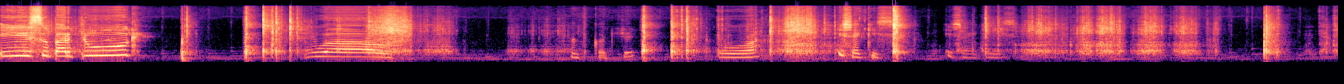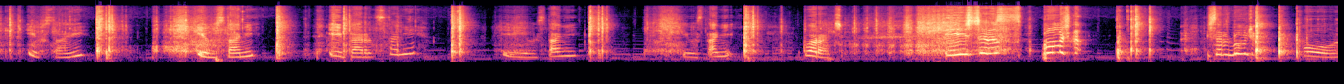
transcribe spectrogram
І супер трюк. Вау. Ось так чуть. О. І ще якийсь. І ще якийсь. І останній. І останній. І передостанній. І останній. І останній. Коротше. І ще раз бомбочка. І ще раз бомбочка. О,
